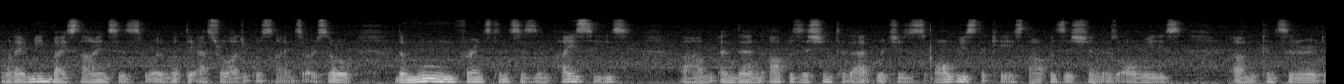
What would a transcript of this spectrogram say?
what I mean by signs is what the astrological signs are. So the moon, for instance, is in Pisces. and then opposition to that, which is always the case, the opposition is always considered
